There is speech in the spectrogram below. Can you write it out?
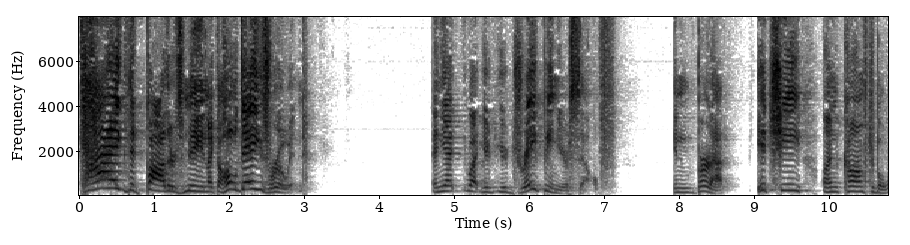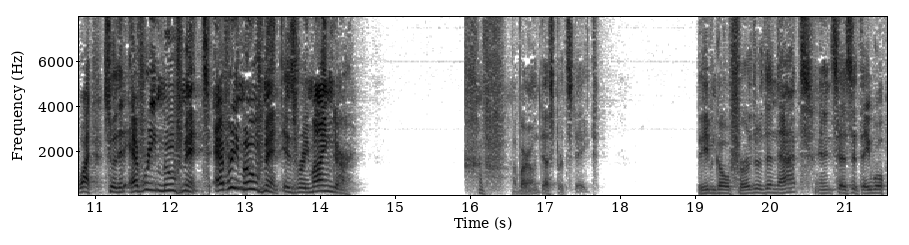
tag that bothers me, and like the whole day's ruined. And yet, what? You're, you're draping yourself in burlap, itchy, uncomfortable. Why? So that every movement, every movement is a reminder of, of our own desperate state. They even go further than that, and it says that they will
